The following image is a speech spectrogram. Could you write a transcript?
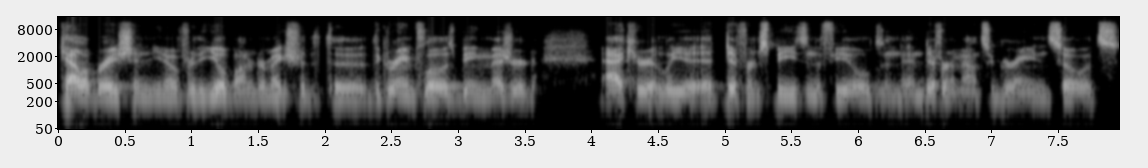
calibration you know for the yield monitor make sure that the the grain flow is being measured accurately at different speeds in the fields and, and different amounts of grain. So it's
